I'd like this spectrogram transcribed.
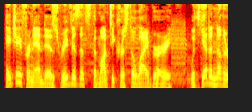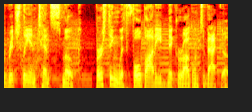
AJ Fernandez revisits the Montecristo Library with yet another richly intense smoke, bursting with full bodied Nicaraguan tobacco.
